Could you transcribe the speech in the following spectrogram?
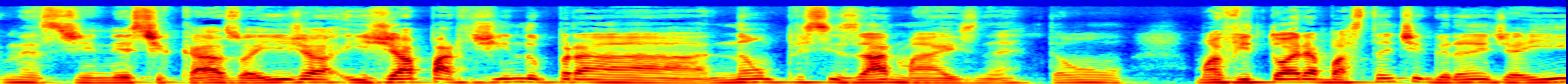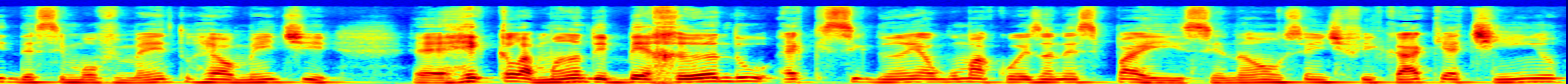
neste, neste caso aí já, e já partindo para não precisar mais, né? Então, uma vitória bastante grande aí desse movimento, realmente é, reclamando e berrando é que se ganha alguma coisa nesse país. Senão, se a gente ficar quietinho,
